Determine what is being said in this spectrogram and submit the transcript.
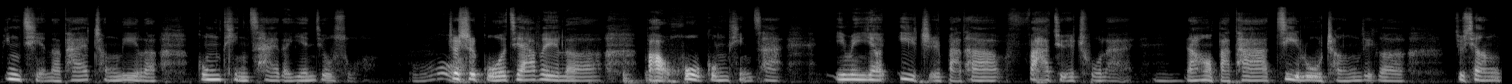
并且呢，他还成立了宫廷菜的研究所。这是国家为了保护宫廷菜，因为要一直把它发掘出来，然后把它记录成这个，就像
